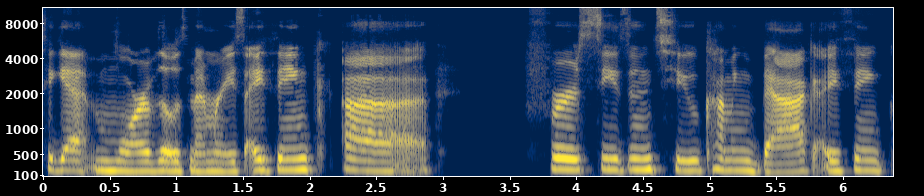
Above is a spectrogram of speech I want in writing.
to get more of those memories. I think uh for season two coming back, I think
